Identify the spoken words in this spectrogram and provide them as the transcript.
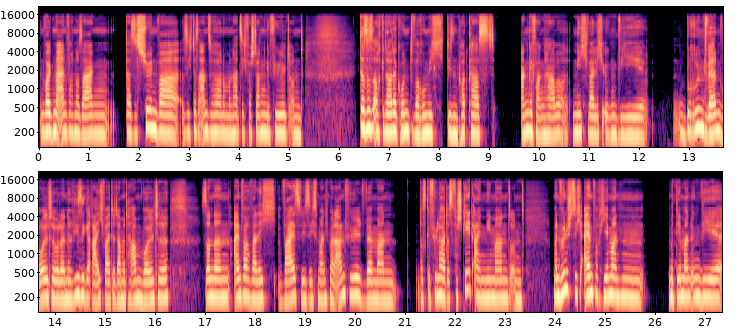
und wollten mir einfach nur sagen, dass es schön war, sich das anzuhören und man hat sich verstanden gefühlt und das ist auch genau der Grund, warum ich diesen Podcast angefangen habe. Nicht, weil ich irgendwie berühmt werden wollte oder eine riesige Reichweite damit haben wollte, sondern einfach, weil ich weiß, wie es sich manchmal anfühlt, wenn man das Gefühl hat, es versteht einen niemand und man wünscht sich einfach jemanden, mit dem man irgendwie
